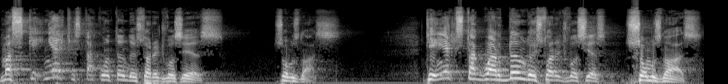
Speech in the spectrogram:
Mas quem é que está contando a história de vocês? Somos nós. Quem é que está guardando a história de vocês? Somos nós.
